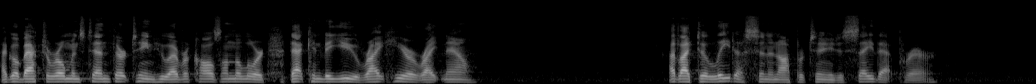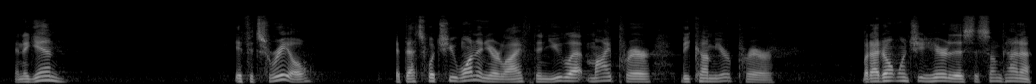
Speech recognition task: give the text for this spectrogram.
I go back to Romans 10 13. Whoever calls on the Lord, that can be you right here, right now. I'd like to lead us in an opportunity to say that prayer. And again, if it's real, if that's what you want in your life, then you let my prayer become your prayer. But I don't want you to hear this as some kind of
